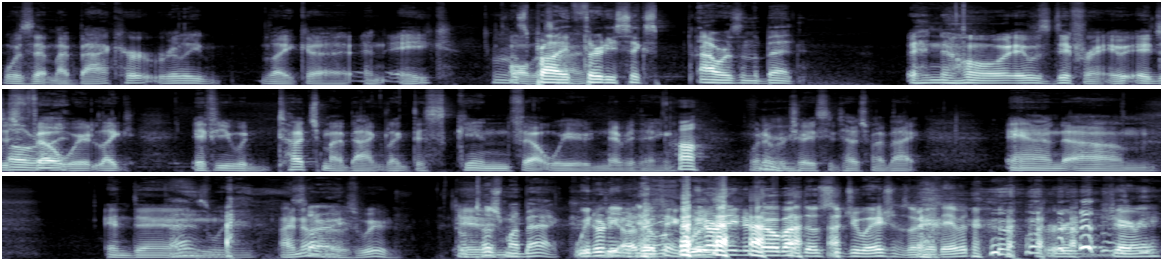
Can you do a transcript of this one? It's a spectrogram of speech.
was that my back hurt really like uh, an ache. Hmm. it's all the probably time. 36 hours in the bed. No, it was different. It, it just Oh, felt really? weird. Like if you would touch my back, like the skin felt weird and everything. Huh. Whenever Hmm. Tracy touched my back, and um, and then That is weird. I know Sorry. it was weird. Don't touch And- my back. We don't The even other know, thing we was- don't need to know about those situations, okay, David? For Jeremy.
